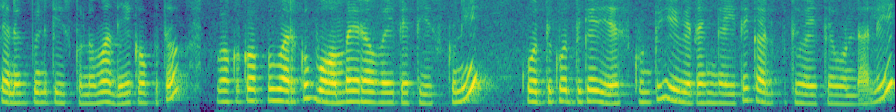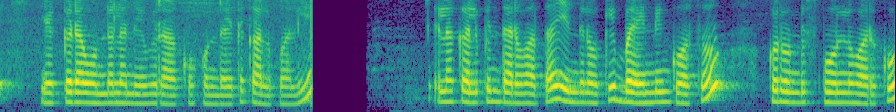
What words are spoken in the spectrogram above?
శనగపిండి తీసుకున్నామో అదే కప్పుతో ఒక కప్పు వరకు బొంబాయి రవ్వ అయితే తీసుకుని కొద్ది కొద్దిగా వేసుకుంటూ ఈ విధంగా అయితే కలుపుతూ అయితే ఉండాలి. ఎక్కడ ఉండలనేవి రాకోకుండా అయితే కలపాలి. ఇలా కలిపిన తర్వాత ఇందులోకి బైండింగ్ కోసం ఒక రెండు స్పూన్ల వరకు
